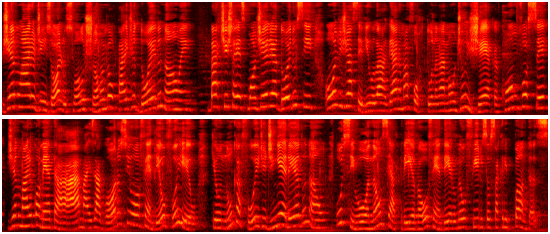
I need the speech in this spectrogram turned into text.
Genuário diz: Olha, o senhor não chama meu pai de doido, não, hein? Batista responde: ele é doido sim. Onde já se viu largar uma fortuna na mão de um jeca como você? Genumário comenta: Ah, mas agora o senhor ofendeu, fui eu, que eu nunca fui de dinheiredo, não. O senhor não se atreva a ofender o meu filho, seus sacripantas.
